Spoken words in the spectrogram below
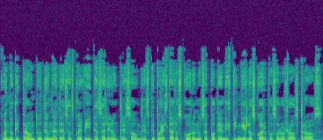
cuando de pronto de una de esas cuevitas salieron tres hombres que por estar oscuro no se podían distinguir los cuerpos o los rostros.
